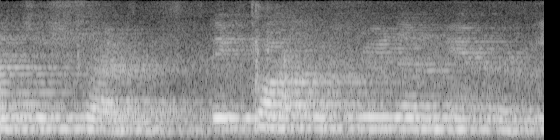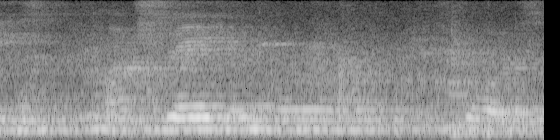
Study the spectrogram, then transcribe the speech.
Plowed into. They fought for freedom and for peace on strange and foreign shores.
